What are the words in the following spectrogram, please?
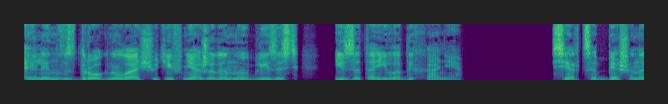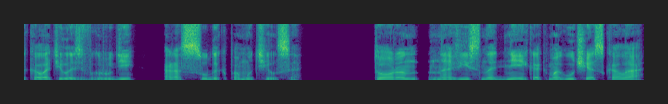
Элин вздрогнула, ощутив неожиданную близость, и затаила дыхание. Сердце бешено колотилось в груди, а рассудок помутился. Торан навис над ней, как могучая скала,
